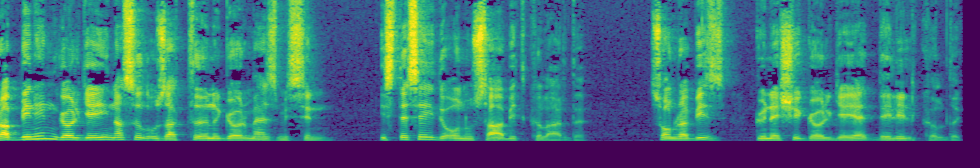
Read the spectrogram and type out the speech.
Rabbinin gölgeyi nasıl uzattığını görmez misin? İsteseydi onu sabit kılardı. Sonra biz güneşi gölgeye delil kıldık.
